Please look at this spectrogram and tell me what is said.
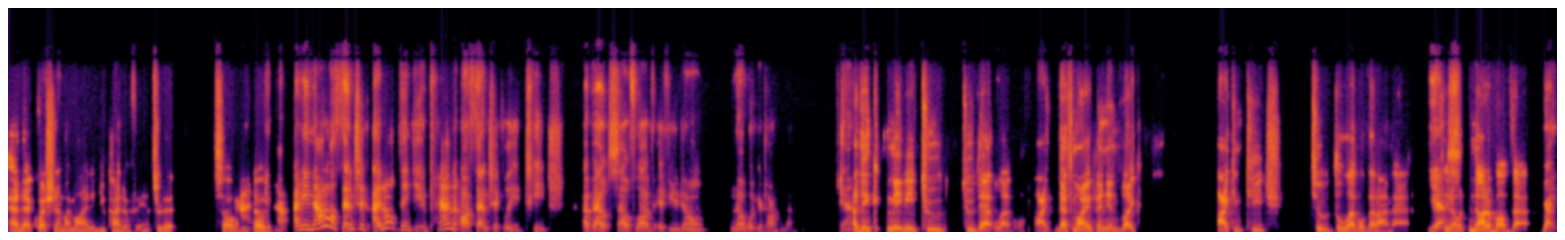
had that question in my mind and you kind of answered it. So yeah, was, yeah. I mean, not authentic. I don't think you can authentically teach about self-love if you don't know what you're talking about. Yeah. I think maybe to to that level. I that's my opinion. Like I can teach to the level that I'm at. Yes. You know, not above that. Right.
